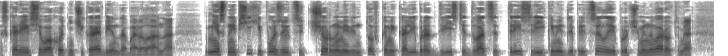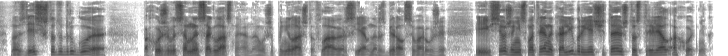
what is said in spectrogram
«Скорее всего, охотничий карабин», — добавила она. «Местные психи пользуются черными винтовками калибра 223 с рейками для прицела и прочими наворотами». Но здесь что-то другое. Похоже, вы со мной согласны. Она уже поняла, что Флауэрс явно разбирался в оружии. И все же, несмотря на калибр, я считаю, что стрелял охотник.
